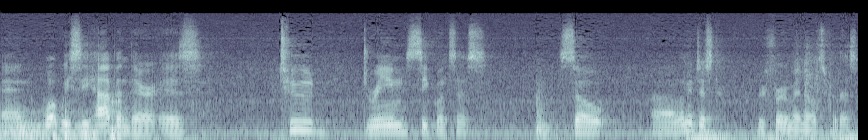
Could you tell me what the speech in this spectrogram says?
And what we see happen there is two dream sequences. So uh, let me just refer to my notes for this.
